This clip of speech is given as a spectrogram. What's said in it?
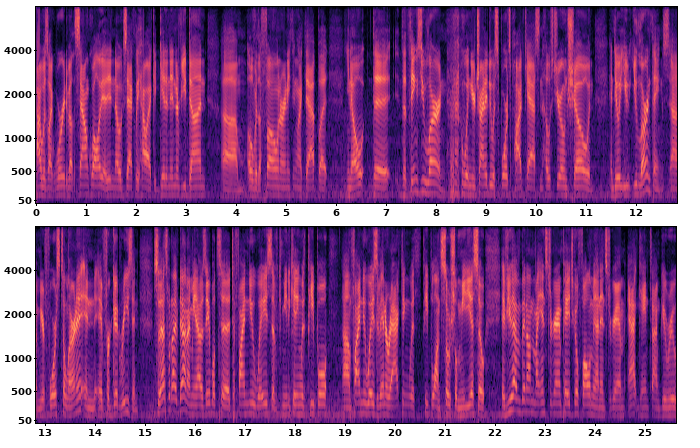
I was like worried about the sound quality. I didn't know exactly how I could get an interview done um, over the phone or anything like that. But you know the the things you learn when you're trying to do a sports podcast and host your own show and and do it you you learn things. Um, you're forced to learn it and, and, for good reason. So that's what I've done. I mean I was able to to find new ways of communicating with people um, find new ways of interacting with people on social media. So if you haven't been onto my Instagram page go follow me on Instagram at Game Time Guru.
